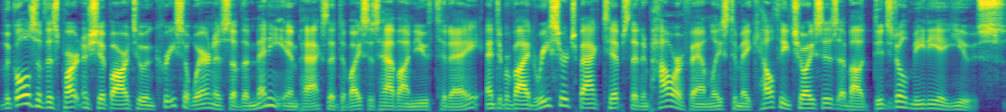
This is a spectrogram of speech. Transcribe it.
The goals of this partnership are to increase awareness of the many impacts that devices have on youth today and to provide research backed tips that empower families to make healthy choices about digital media use.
